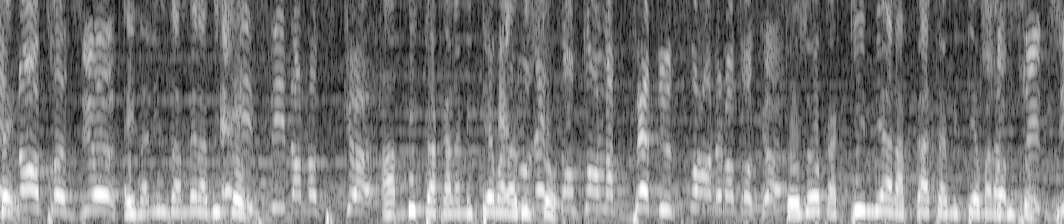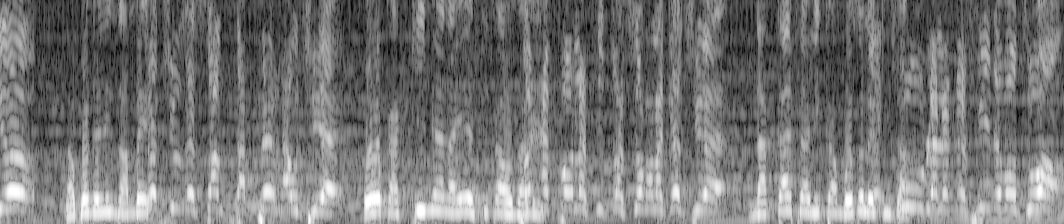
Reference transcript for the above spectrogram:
C'est notre Dieu. Et il vit dans notre cœur. mitema Et nous ressentons la paix du fond de notre cœur. Je prie Dieu que tu ressentes sa paix là où tu es. Peu importe la situation dans laquelle tu es, les troubles, les défis devant toi,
